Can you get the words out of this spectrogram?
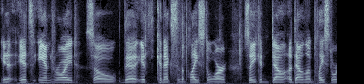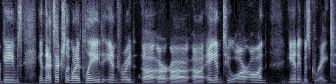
it, it's Android, so the it connects to the Play Store, so you can down uh, download Play Store games, and that's actually what I played Android uh, or uh, uh AM2R on, and it was great.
